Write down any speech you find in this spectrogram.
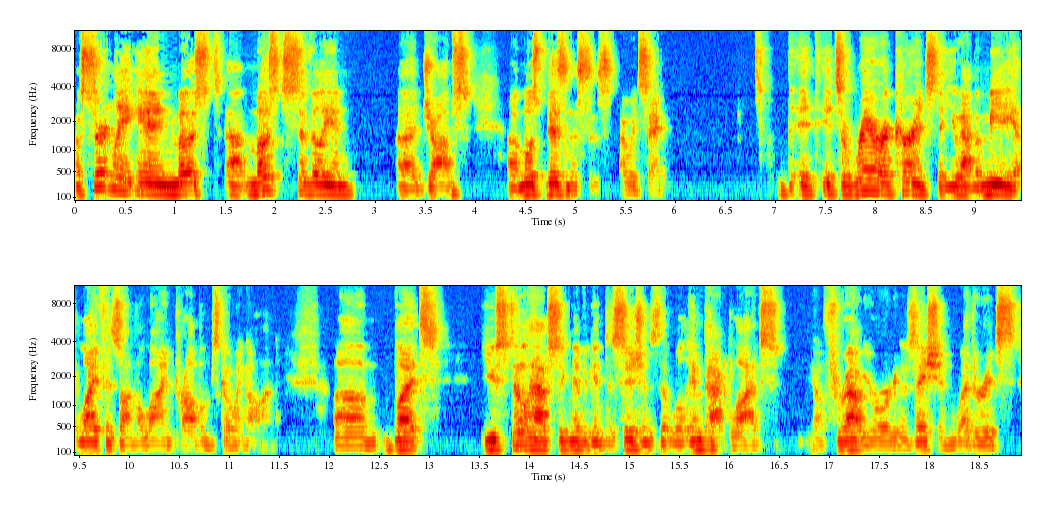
Now, certainly in most uh, most civilian uh, jobs, uh, most businesses, I would say, it, it's a rare occurrence that you have immediate life is on the line problems going on. Um, but you still have significant decisions that will impact lives you know, throughout your organization, whether it's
